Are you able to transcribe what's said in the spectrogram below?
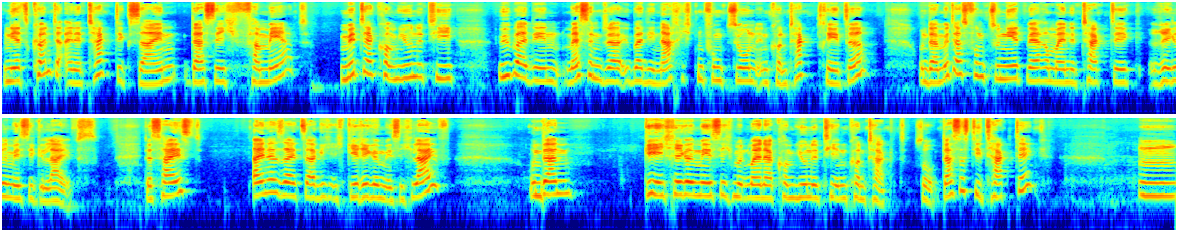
Und jetzt könnte eine Taktik sein, dass ich vermehrt mit der Community über den Messenger, über die Nachrichtenfunktion in Kontakt trete. Und damit das funktioniert, wäre meine Taktik regelmäßige Lives. Das heißt, einerseits sage ich, ich gehe regelmäßig live und dann gehe ich regelmäßig mit meiner Community in Kontakt. So, das ist die Taktik. Mm,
